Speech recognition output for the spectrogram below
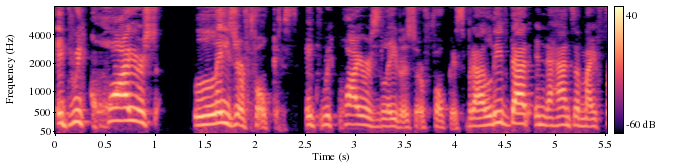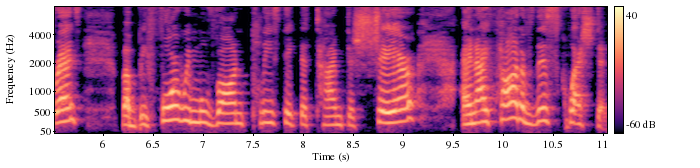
it requires laser focus. It requires laser focus. But I'll leave that in the hands of my friends. But before we move on, please take the time to share. And I thought of this question:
